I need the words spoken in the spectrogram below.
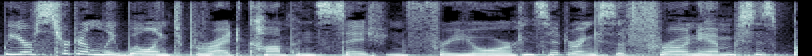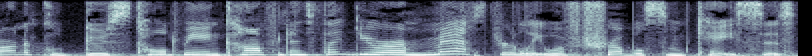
We are certainly willing to provide compensation for your considering Sophronia. Mrs. Barnaclegoose told me in confidence that you are masterly with troublesome cases.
